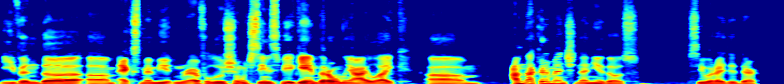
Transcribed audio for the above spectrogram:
even the um, X Men Mutant Revolution, which seems to be a game that only I like. Um, I'm not going to mention any of those. See what I did there?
